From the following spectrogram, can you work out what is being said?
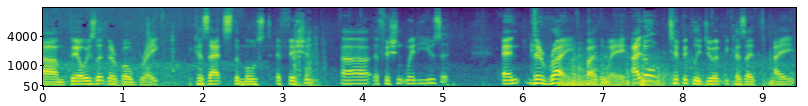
Um, they always let their bow break because that's the most efficient uh, efficient way to use it. And they're right, by the way. I don't typically do it because I, I,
